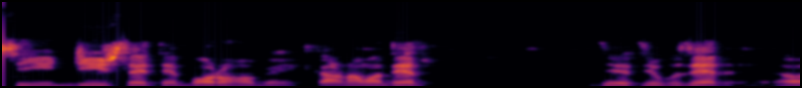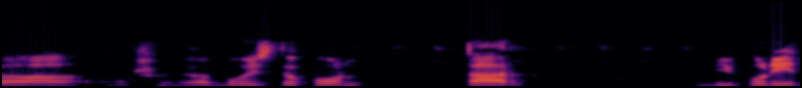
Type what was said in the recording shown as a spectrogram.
সি ডির চাইতে বড় হবে। কারণ আমাদের ত্রিভুজের বহিস্থ কোণ, তার বিপরীত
